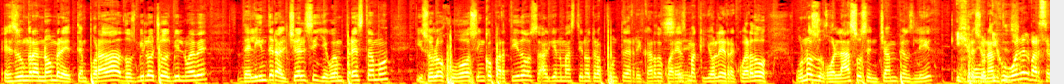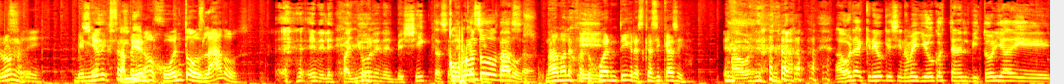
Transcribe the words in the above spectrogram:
Ese es un gran nombre. Temporada 2008-2009 del Inter al Chelsea llegó en préstamo y solo jugó cinco partidos. Alguien más tiene otro apunte de Ricardo Cuaresma que yo le recuerdo unos golazos en Champions League. Y jugó, y jugó en el Barcelona. Sí. Venía Sí, de también. No, jugó en todos lados. en el español, en el Besiktas. Cobró en todos lados. Nada más le faltó Eh, jugar en Tigres, casi casi. Ahora, ahora creo que si no me equivoco está en el Vitoria de,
